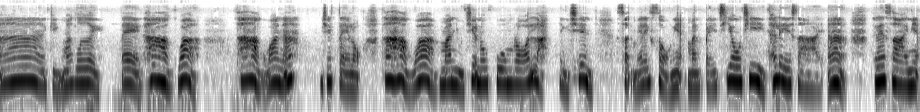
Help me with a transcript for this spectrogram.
อ่าเก่งมากเลย แต่ถ้าหากว่า ถ้าหากว่านะ ไม่ใช่แต่หรอก ถ้าหากว่ามันอยู่ที่อุณหภูมิร้อนล่ะ อย่างเช่น สัตว์แม่เล็กสองเนี่ยมันไปเที่ยวที่ทะเลทรายอ่าทะเลทรายเนี่ย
